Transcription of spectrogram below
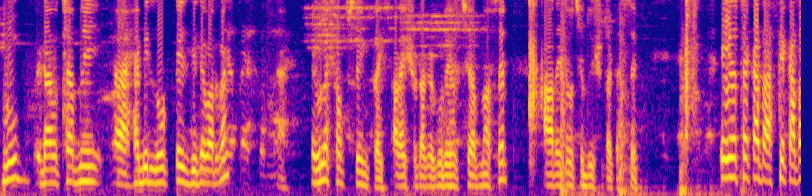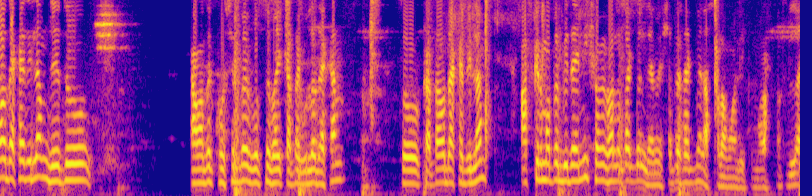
প্রুফ এটা হচ্ছে আপনি হেভি লোড টেস্ট দিতে পারবেন। হ্যাঁ এগুলো সব সেম প্রাইস আড়াইশো টাকা করে হচ্ছে আপনার সেট আর এটা হচ্ছে দুইশো টাকা সেট এই হচ্ছে কাটা আজকে কাটাও দেখা দিলাম যেহেতু আমাদের খোরশেদ ভাই বলছে ভাই কাটাগুলো দেখান। সো কাটাও দেখা দিলাম। আজকের মতো বিদায় নিই সবাই ভালো থাকবেন ধ্যানের সাথে থাকবেন। আসসালামু আলাইকুম রহমতুল্লাহ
